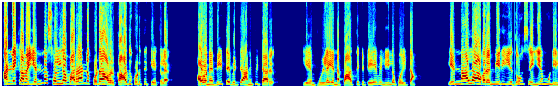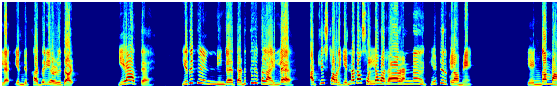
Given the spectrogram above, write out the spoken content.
அன்னைக்கு அவன் என்ன சொல்ல வரான்னு கூட அவர் காது கொடுத்து கேட்கல அவனை வீட்டை விட்டு அனுப்பிட்டாரு. என் புள்ள என்னை பார்த்துக்கிட்டே வெளியில போயிட்டான். என்னால அவரை மீறி எதுவும் செய்ய முடியல. என்று கதறி அழுதாள். ஏன் அத்தை எதுக்கு நீங்க தடுத்திருக்கலாம் இல்ல? அட்லீஸ்ட் அவர் என்னதான் சொல்ல வர்றாருன்னு கேட்டிருக்கலாமே. எங்கம்மா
